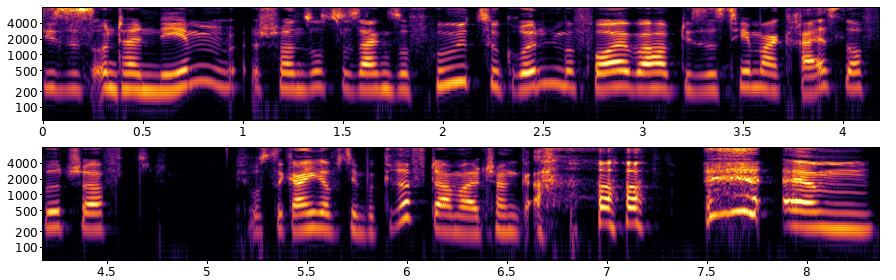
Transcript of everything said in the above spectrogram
dieses Unternehmen schon sozusagen so früh zu gründen, bevor überhaupt dieses Thema Kreislaufwirtschaft ich wusste gar nicht, ob es den Begriff damals schon gab. ähm,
